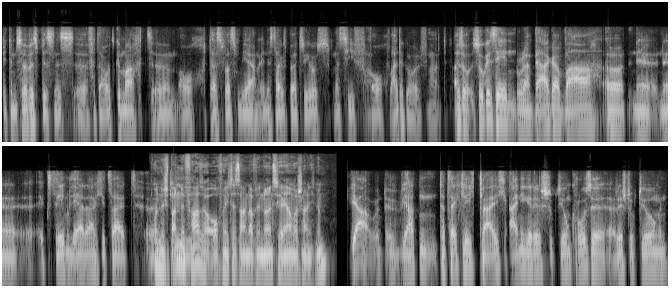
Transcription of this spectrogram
mit dem Service-Business äh, vertraut gemacht. Ähm, auch das, was mir am Ende des Tages bei Treos massiv auch weitergeholfen hat. Also so gesehen, Roland Berger war äh, eine, eine extrem lehrreiche Zeit. Äh, und eine spannende Phase auch, wenn ich das sagen darf, in den 90er Jahren wahrscheinlich, ne? Ja, und äh, wir hatten tatsächlich gleich einige Restrukturierungen, große Restrukturierungen,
